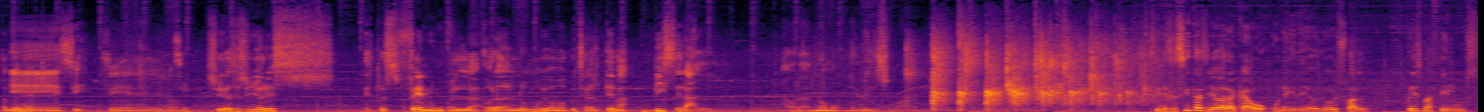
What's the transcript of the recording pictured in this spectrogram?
También eh, es- sí, sí. eh, lo- Sí. Señoras y señores, esto es Fenu en la hora del Nomo y vamos a escuchar el tema Visceral. Ahora del Nomo 2019. Si necesitas llevar a cabo una idea audiovisual, Prisma Films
